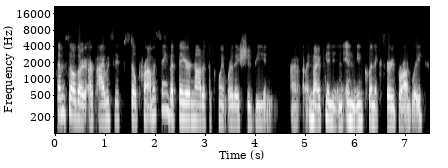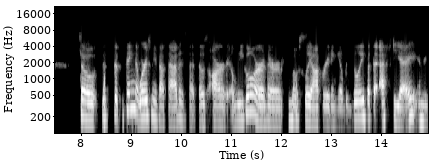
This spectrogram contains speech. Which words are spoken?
stem cells are, are i would say still promising but they are not at the point where they should be in in my opinion, in, in clinics very broadly. So the, the thing that worries me about that is that those are illegal or they're mostly operating illegally, but the FDA in the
